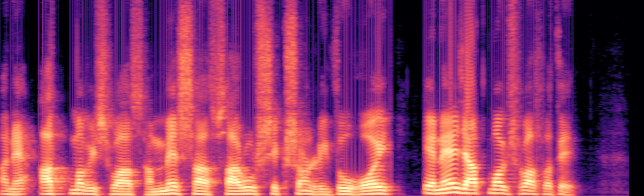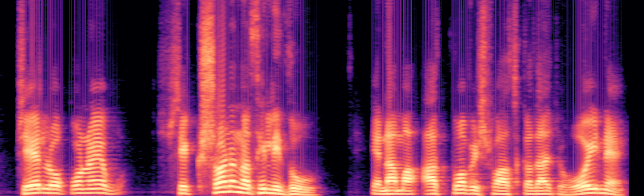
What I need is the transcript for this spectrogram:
અને આત્મવિશ્વાસ હંમેશા સારું શિક્ષણ લીધું હોય, એને જ આત્મવિશ્વાસ વધે. જે લોકોને શિક્ષણ નથી લીધું એનામાં આત્મવિશ્વાસ કદાચ હોય ને,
